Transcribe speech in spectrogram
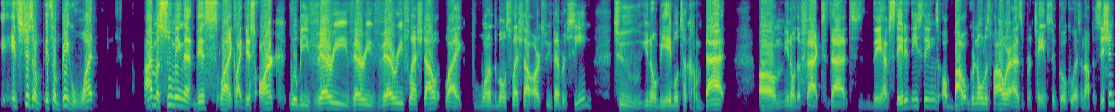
It's just a it's a big what. I'm assuming that this like like this arc will be very very very fleshed out, like one of the most fleshed out arcs we've ever seen to, you know, be able to combat um, you know, the fact that they have stated these things about Granola's power as it pertains to Goku as an opposition,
